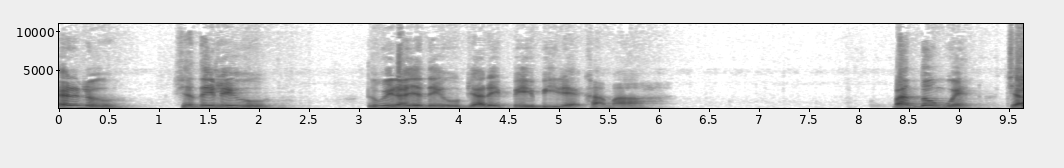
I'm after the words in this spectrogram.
အဲ့လိုရသေးလေးကို သူမိရရသေးကိုပြားတဲ့ပေးပြီးတဲ့အခါမှာပန်းသုံးပွင့်ကြာ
